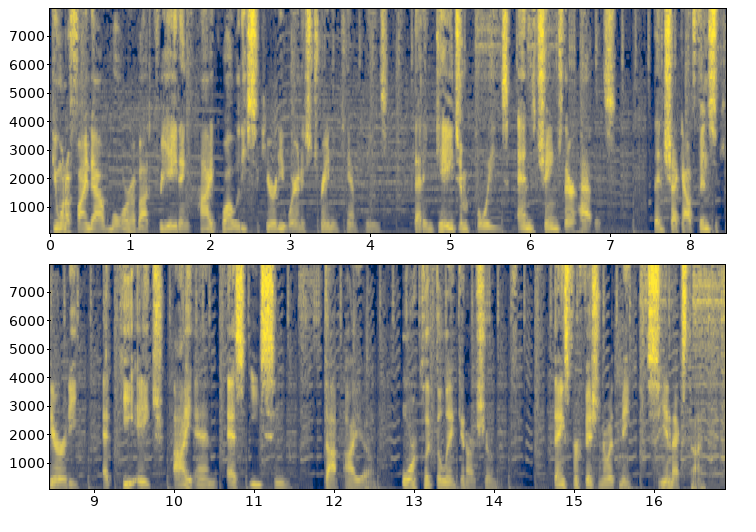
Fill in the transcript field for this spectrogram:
If you want to find out more about creating high quality security awareness training campaigns that engage employees and change their habits, then check out Phin Security at P-H-I-N-S-E-C I-O or click the link in our show notes. Thanks for fishing with me. See you next time.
